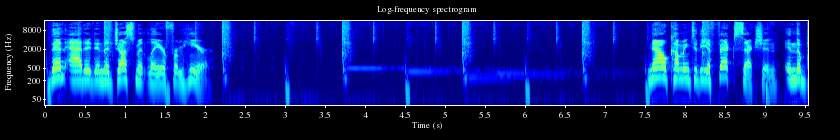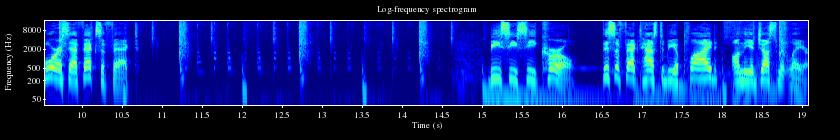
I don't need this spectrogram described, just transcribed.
Then added an adjustment layer from here. Now coming to the effects section, in the Boris FX effect, BCC curl, this effect has to be applied on the adjustment layer.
